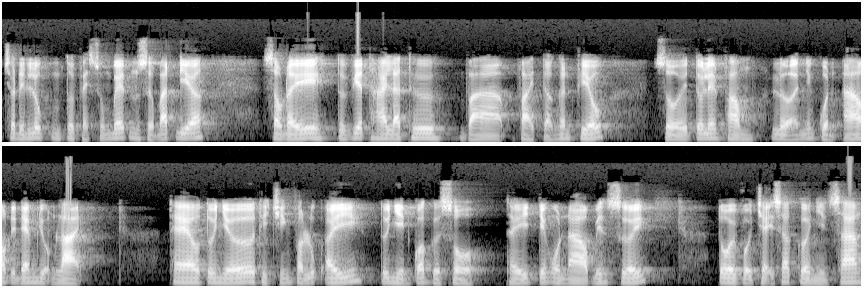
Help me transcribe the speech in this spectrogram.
Cho đến lúc tôi phải xuống bếp rửa bát đĩa, Sau đấy tôi viết hai lá thư Và vài tờ ngân phiếu, Rồi tôi lên phòng lựa những quần áo để đem nhuộm lại. Theo tôi nhớ thì chính vào lúc ấy, tôi nhìn qua cửa sổ, Thấy tiếng ồn ào bên dưới. Tôi vội chạy ra cửa nhìn sang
